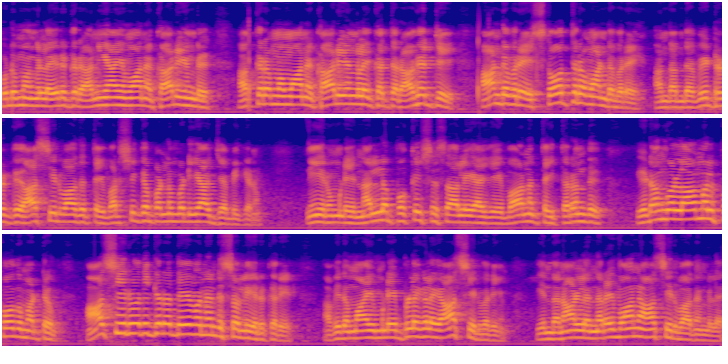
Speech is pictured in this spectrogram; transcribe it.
குடும்பங்களில் இருக்கிற அநியாயமான காரியங்கள் அக்கிரமமான காரியங்களை கத்தர் அகற்றி ஆண்டவரே ஸ்தோத்திரம் ஆண்டவரே. அந்தந்த வீட்டிற்கு ஆசீர்வாதத்தை வர்ஷிக்க பண்ணும்படியாக ஜபிக்கணும் நீர் உம்முடைய நல்ல பொக்கிஷசாலையாகிய வானத்தை திறந்து இடங்கொள்ளாமல் போக மட்டும் ஆசீர்வதிக்கிற தேவன் என்று சொல்லியிருக்கிறேன் அவ்விதமாய் உம்முடைய பிள்ளைகளை ஆசீர்வதியும். இந்த நாளில் நிறைவான ஆசீர்வாதங்களை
